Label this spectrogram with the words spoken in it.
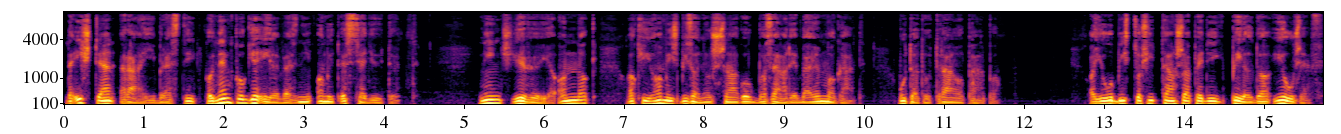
de Isten ráébreszti, hogy nem fogja élvezni, amit összegyűjtött. Nincs jövője annak, aki hamis bizonyosságokba zárja be önmagát, mutatott rá a pápa. A jó biztosítása pedig példa József,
